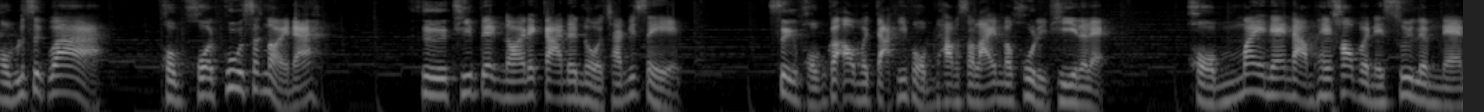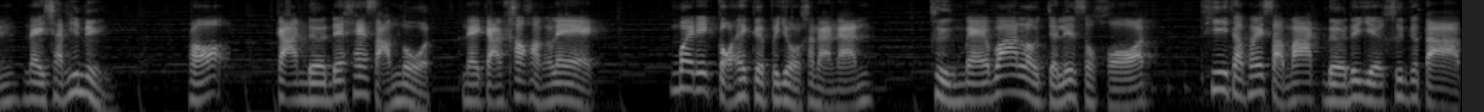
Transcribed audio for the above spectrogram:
ผมรู้สึกว่าผมควรพูดสักหน่อยนะ คือทิปเล็กน้อยในการเดินโหนดชั้นพิเศษ ซึ่งผมก็เอามาจากที่ผมทำสไลด์มาพูดอีกทีนั่นแหละ ผมไม่แนะนำให้เข้าไปในซุยเลมแนนในชั้นที่ 1 เพราะการเดินได้แค่ 3 โหนดในการเข้าครั้งแรก ไม่ได้ก่อให้เกิดประโยชน์ขนาดนั้น ถึงแม้ว่าเราจะเล่นสคอร์ ที่ทำให้สามารถเดินได้เยอะขึ้นก็ตาม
